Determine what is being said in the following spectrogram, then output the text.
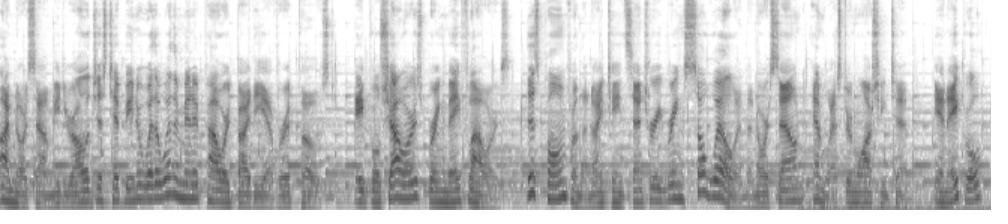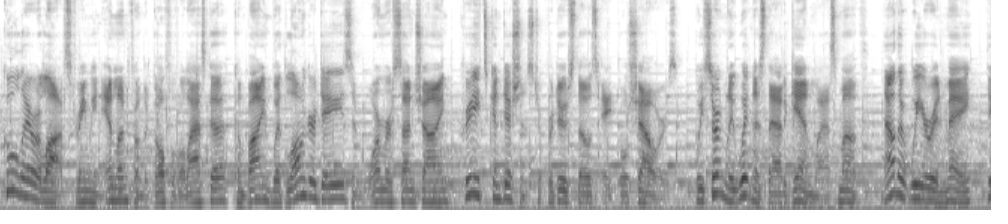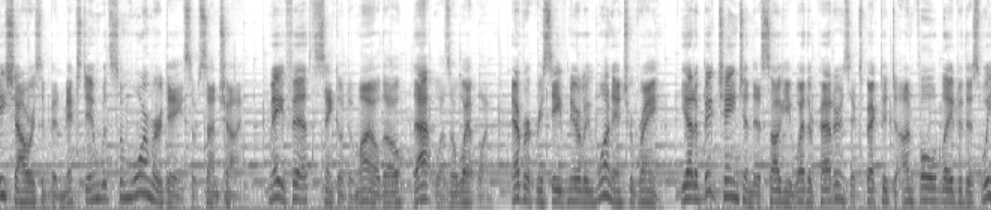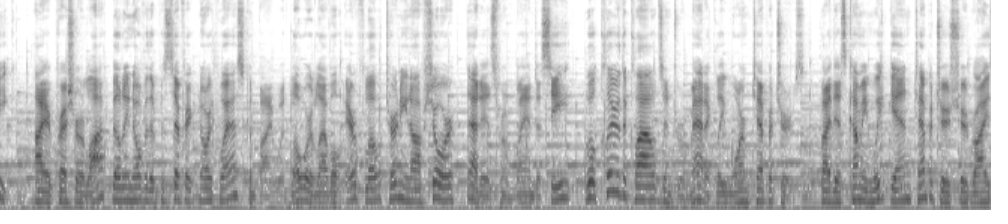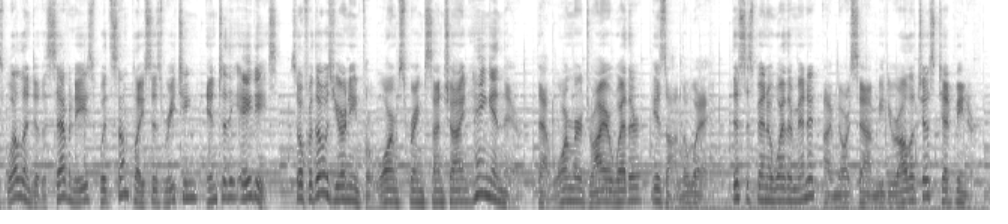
I'm North Sound meteorologist Ted Buehner with a Weather Minute powered by the Everett Post. April showers bring May flowers. This poem from the 19th century rings so well in the North Sound and western Washington. In April, cool air aloft streaming inland from the Gulf of Alaska, combined with longer days and warmer sunshine, creates conditions to produce those April showers. We certainly witnessed that again last month. Now that we are in May, these showers have been mixed in with some warmer days of sunshine. May 5th, Cinco de Mayo, though, that was a wet one. Everett received nearly one inch of rain. Yet a big change in this soggy weather pattern is expected to unfold later this week. Higher pressure aloft building over the Pacific Northwest, combined with lower level airflow turning offshore, that is from land to sea, will clear the clouds and dramatically warm temperatures. By this coming weekend, temperatures should rise well into the 70s, with some places reaching into the 80s. So for those yearning for warm spring sunshine, hang in there. That warmer, drier weather is on the way. This has been a Weather Minute. I'm North Sound meteorologist Ted Buehner.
